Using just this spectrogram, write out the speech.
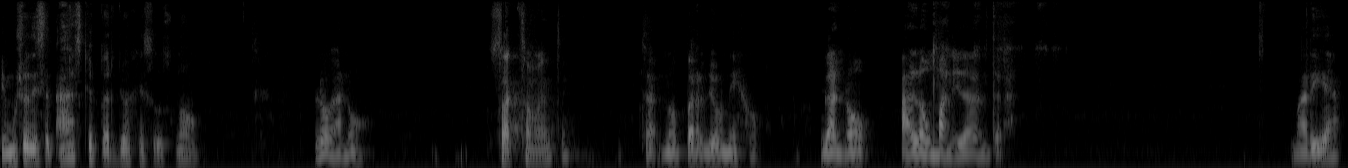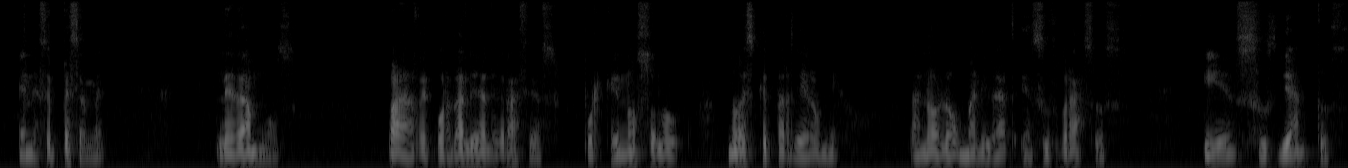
Y muchos dicen, ah, es que perdió a Jesús. No, lo ganó. Exactamente. O sea, no perdió un hijo, ganó a la humanidad entera. María, en ese pésame, le damos para recordarle y darle gracias, porque no solo, no es que perdiera un hijo, ganó la humanidad en sus brazos y en sus llantos,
